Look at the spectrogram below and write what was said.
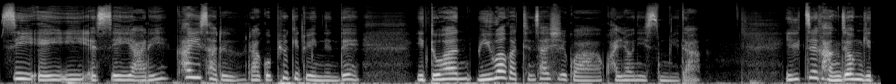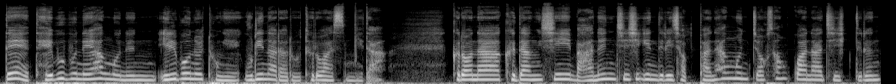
CAESAR이 카이사르라고 표기되어 있는데 이 또한 위와 같은 사실과 관련이 있습니다. 일제강점기 때 대부분의 학문은 일본을 통해 우리나라로 들어왔습니다. 그러나 그 당시 많은 지식인들이 접한 학문적 성과나 지식들은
